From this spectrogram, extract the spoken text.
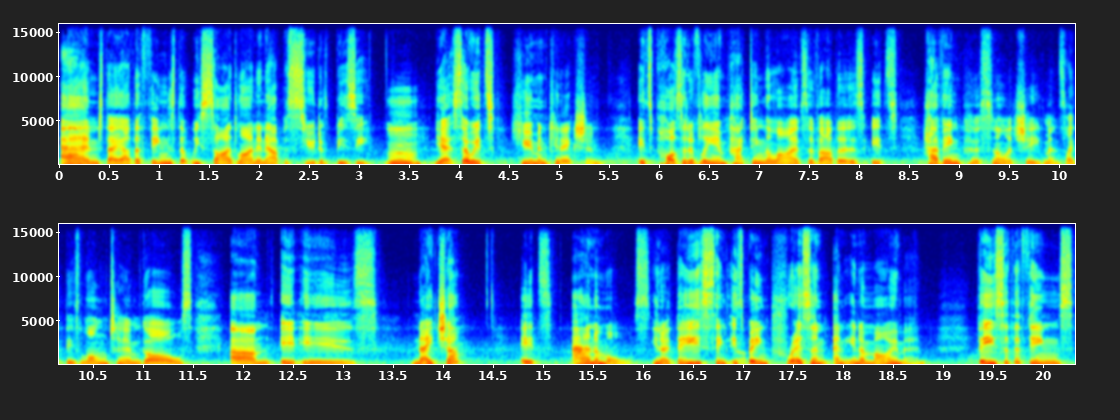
And they are the things that we sideline in our pursuit of busy. Yeah, so it's human connection. It's positively impacting the lives of others. It's having personal achievements like these long term goals. Um, it is nature. It's animals. You know, these things, it's being present and in a moment. These are the things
